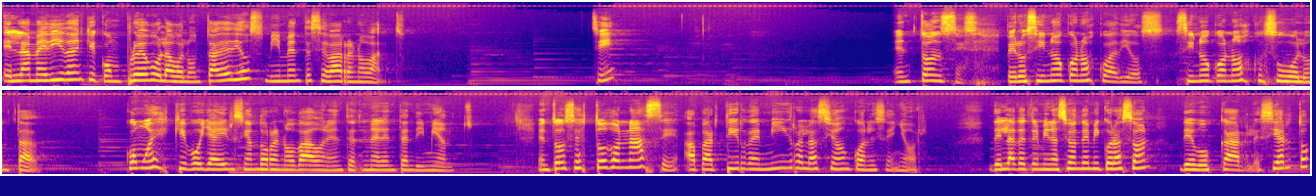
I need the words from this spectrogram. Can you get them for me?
en la medida en que compruebo la voluntad de Dios, mi mente se va renovando. ¿Sí? Entonces, pero si no conozco a Dios, si no conozco su voluntad, ¿cómo es que voy a ir siendo renovado en el entendimiento? Entonces todo nace a partir de mi relación con el Señor, de la determinación de mi corazón de buscarle, ¿cierto?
